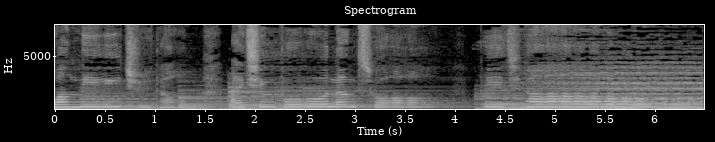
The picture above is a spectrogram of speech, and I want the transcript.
望你知道，爱情不能做比较。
